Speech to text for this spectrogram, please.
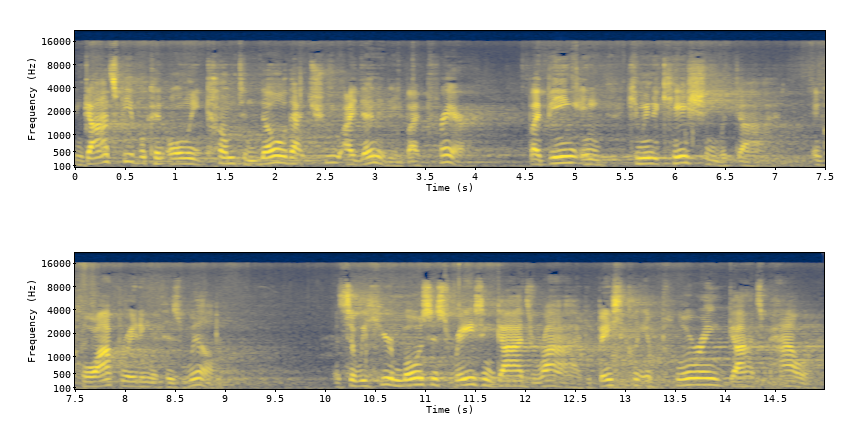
And God's people can only come to know that true identity by prayer, by being in communication with God and cooperating with His will. And so we hear Moses raising God's rod, basically imploring God's power.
